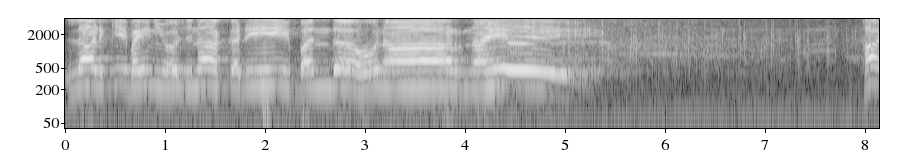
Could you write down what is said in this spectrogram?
लाडकी बहीण योजना कधीही बंद होणार नाही. हा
